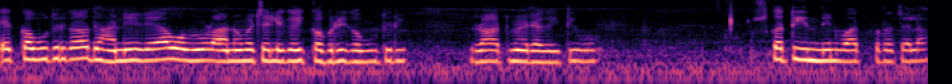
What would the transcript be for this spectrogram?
एक कबूतरी का ध्यान नहीं दिया वो भी उड़ानों में चली गई, कबरी कबूतरी। रात में रह गई थी वो। उसका तीन दिन बाद पता चला।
